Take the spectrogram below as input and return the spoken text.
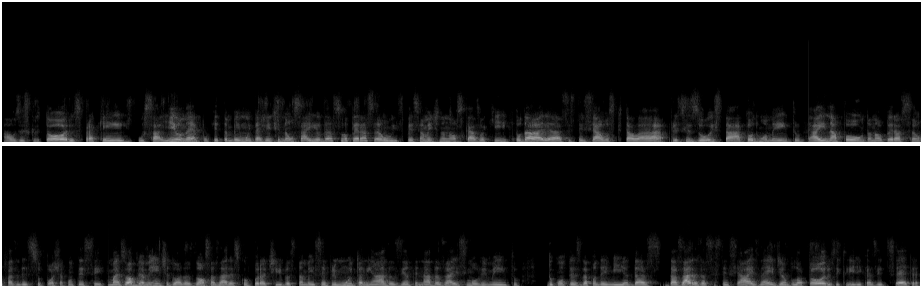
aos escritórios para quem o saiu, né? Porque também muita gente não saiu da sua operação, especialmente no nosso caso aqui, toda a área assistencial hospitalar precisou estar a todo momento aí na ponta, na operação, fazendo esse suporte acontecer. Mas obviamente, Eduardo, as nossas áreas corporativas também sempre muito alinhadas e antenadas a esse movimento do contexto da pandemia, das, das áreas assistenciais, né, de ambulatórios e clínicas, etc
